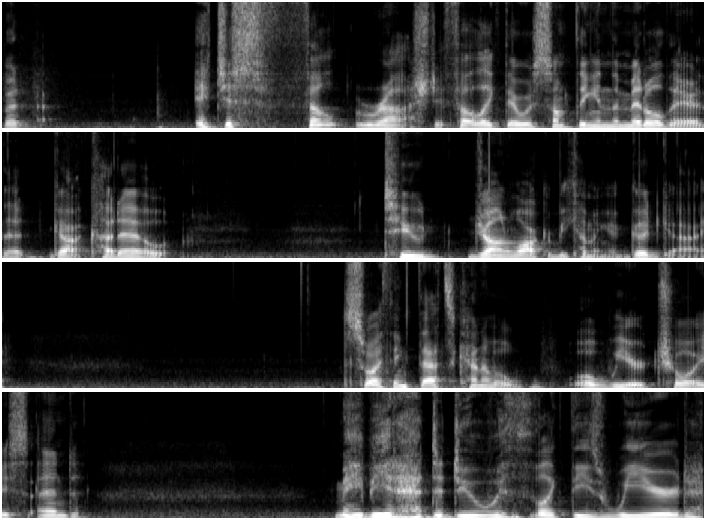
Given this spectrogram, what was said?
But it just felt rushed. It felt like there was something in the middle there that got cut out to John Walker becoming a good guy so I think that's kind of a, a weird choice. And maybe it had to do with like these weird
